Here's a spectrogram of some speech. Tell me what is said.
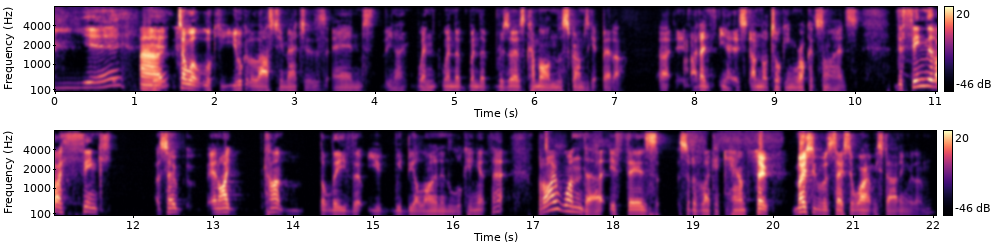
Yeah, uh, yeah. So, well, look, you, you look at the last two matches, and you know when when the when the reserves come on, the scrums get better. Uh, I don't, you know, it's, I'm not talking rocket science. The thing that I think, so, and I can't believe that you, we'd be alone in looking at that, but I wonder if there's sort of like a count. So most people would say, so why aren't we starting with them?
